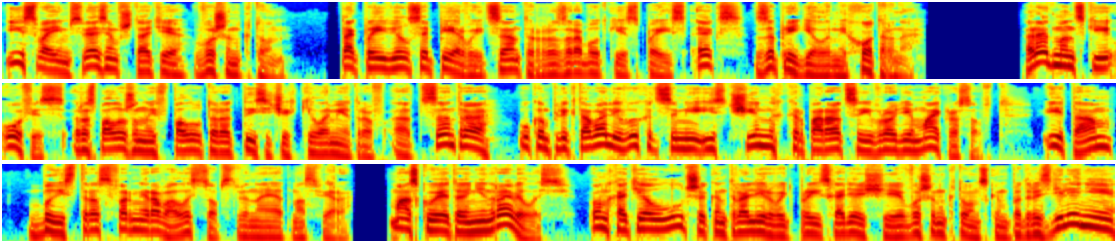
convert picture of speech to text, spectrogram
и своим связям в штате Вашингтон. Так появился первый центр разработки SpaceX за пределами Хоторна. Редмондский офис, расположенный в полутора тысячах километров от центра, укомплектовали выходцами из чинных корпораций вроде Microsoft, и там быстро сформировалась собственная атмосфера. Маску это не нравилось. Он хотел лучше контролировать происходящее в Вашингтонском подразделении.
